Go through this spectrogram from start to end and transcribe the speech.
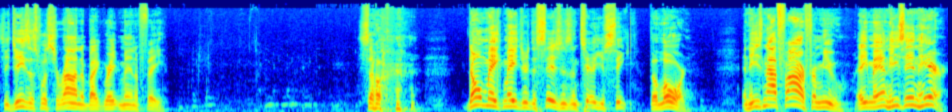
See, Jesus was surrounded by great men of faith. So, don't make major decisions until you seek the Lord. And He's not far from you. Amen. He's in here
